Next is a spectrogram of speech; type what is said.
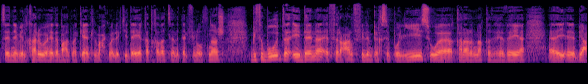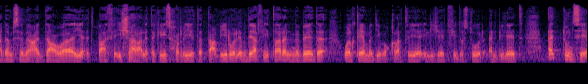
سيد نبيل القروي وهذا بعد ما كانت المحكمة الابتدائية قد قضت سنة 2012 بثبوت إدانة إثر عرض فيلم بيرسيبوليس وقرار النقد هذايا بعدم سماع الدعوة بعث إشارة على تكريس حرية التعبير والإبداع في إطار المبادئ والقيم الديمقراطية اللي جات في دستور البلاد التونسية.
